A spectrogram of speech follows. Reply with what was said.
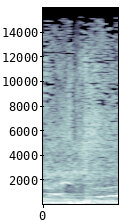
strength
